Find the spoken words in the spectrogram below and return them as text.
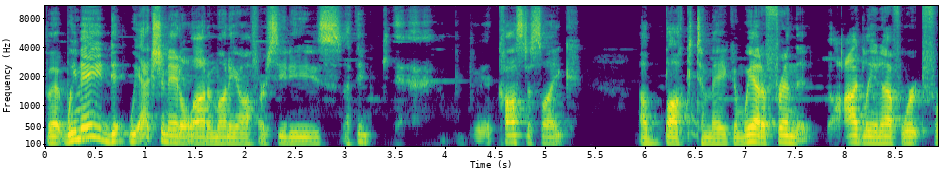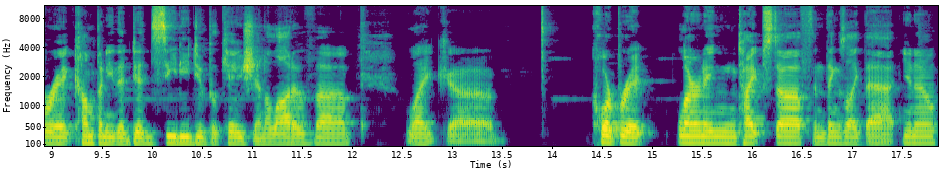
but we made we actually made a lot of money off our CDs. I think it cost us like a buck to make them. We had a friend that, oddly enough, worked for a company that did CD duplication, a lot of uh, like uh, corporate learning type stuff and things like that, you know.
